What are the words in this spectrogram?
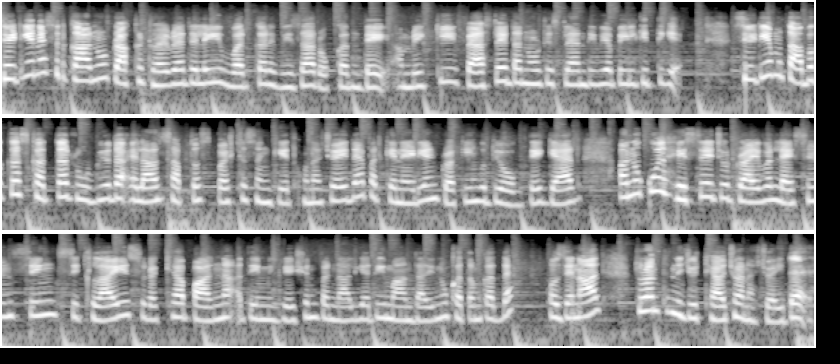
ਸੀਟੀਏ ਨੇ ਸਰਕਾਰ ਨੂੰ ਟਰੱਕ ਡਰਾਈਵਰਾਂ ਦੇ ਲਈ ਵਰਕਰ ਵੀਜ਼ਾ ਰੋਕਣ ਦੇ ਅਮਰੀਕੀ ਫੈਸਲੇ ਦਾ ਨੋਟਿਸ ਲੈਣ ਦੀ ਵੀ ਅਪੀਲ ਕੀਤੀ ਹੈ। ਸੀਟੀਏ ਮੁਤਾਬਕ ਸਕੱਤਰ ਰੂਬੀਓ ਦਾ ਐਲਾਨ ਸਭ ਤੋਂ ਸਪਸ਼ਟ ਸੰਕੇਤ ਹੋਣਾ ਚਾਹੀਦਾ ਹੈ, ਪਰ ਕੈਨੇਡੀਅਨ ਟਰੱਕਿੰਗ ਉਦਯੋਗ ਦੇ ਗੈਰ ਅਨੁਕੂਲ ਹਿੱਸੇ ਜੋ ਡਰਾਈਵਰ ਲਾਇਸੈਂਸਿੰਗ, ਸਿਖਲਾਈ, ਸੁਰੱਖਿਆ ਪਾਲਣਾ ਅਤੇ ਇਮੀਗ੍ਰੇਸ਼ਨ ਪ੍ਰਣਾਲੀਆਂ ਦੀ ਇਮਾਨਦਾਰੀ ਨੂੰ ਖਤਮ ਕਰਦਾ ਹੈ, ਉਸ ਦੇ ਨਾਲ ਤੁਰੰਤ ਨਜਿੱਠਿਆ ਜਾਣਾ ਚਾਹੀਦਾ ਹੈ।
